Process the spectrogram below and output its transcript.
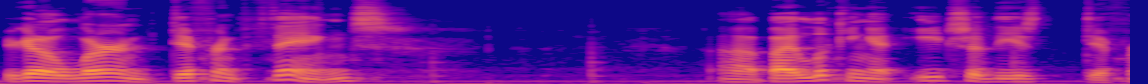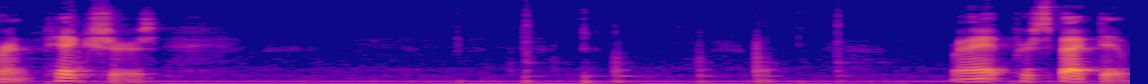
You're going to learn different things uh, by looking at each of these different pictures. Right? Perspective.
